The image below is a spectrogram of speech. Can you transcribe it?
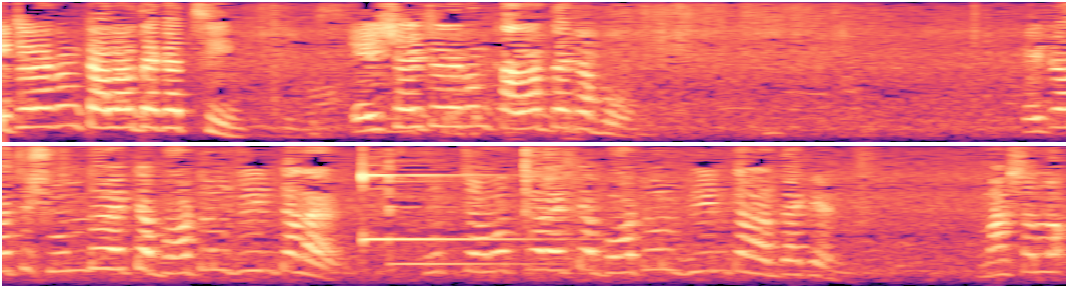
এটার এখন কালার দেখাচ্ছি। এই শাড়িটার এখন কালার দেখাবো। এটা হচ্ছে সুন্দর একটা বটল গ্রিন কালার খুব চমৎকার একটা বটল গ্রিন কালার দেখেন। মাসাল্লাহ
